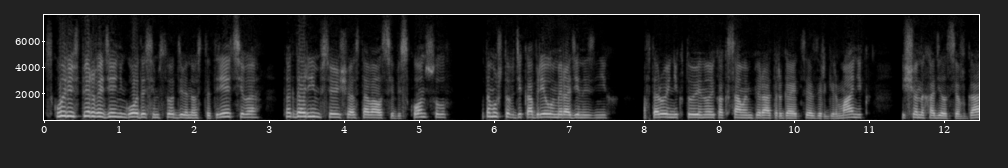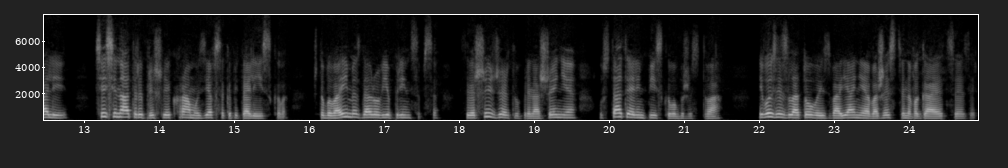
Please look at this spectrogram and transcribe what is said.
Вскоре, в первый день года 793-го, когда Рим все еще оставался без консулов, потому что в декабре умер один из них, а второй никто иной, как сам император Гай Цезарь Германик, еще находился в Галлии, все сенаторы пришли к храму Зевса Капитолийского, чтобы во имя здоровья принцепса совершить жертвоприношение у статуи олимпийского божества и возле золотого изваяния божественного Гая Цезарь.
